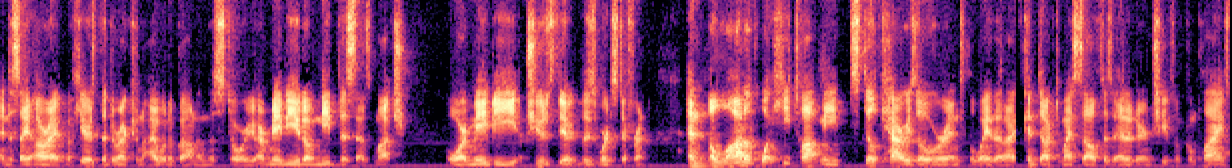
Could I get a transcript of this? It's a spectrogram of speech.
and to say, "All right, well, here's the direction I would have gone in this story," or maybe you don't need this as much, or maybe choose the, these words different and a lot of what he taught me still carries over into the way that I conduct myself as editor in chief of compliance.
